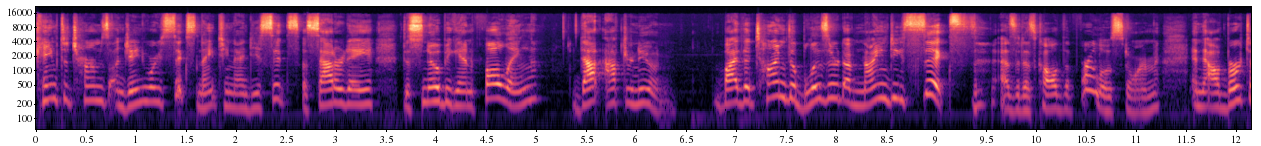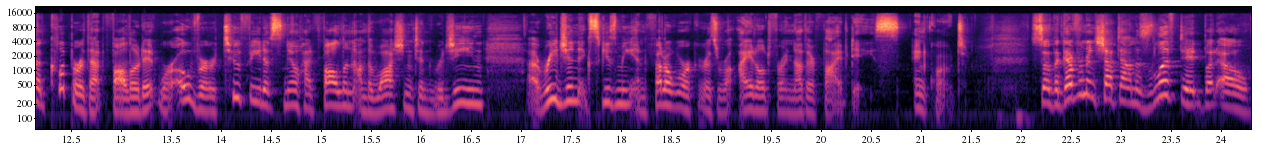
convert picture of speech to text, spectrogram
came to terms on January 6, 1996, a Saturday. The snow began falling that afternoon. By the time the blizzard of 96, as it is called, the furlough storm, and the Alberta Clipper that followed it were over, two feet of snow had fallen on the Washington region, uh, region excuse me, and federal workers were idled for another five days. End quote. So the government shutdown is lifted, but oh,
